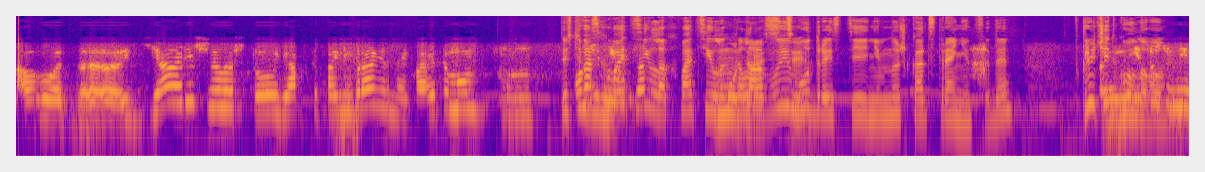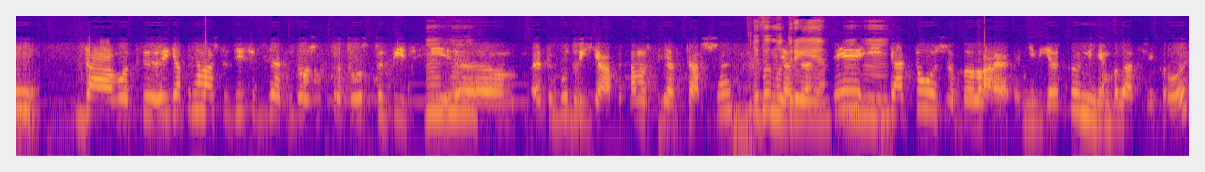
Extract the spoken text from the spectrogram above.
А вот э, я решила, что я поступаю неправильно, и поэтому... Э, То есть у вас женился. хватило, хватило мудрости. головы, мудрости немножко отстраниться, да? Включить голову. Не, не, да, вот э, я поняла, что здесь обязательно должен кто-то уступить, угу. и э, это буду я, потому что я старше. И вы мудрее. Я, угу. И я тоже была невесткой, у меня была свекровь.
